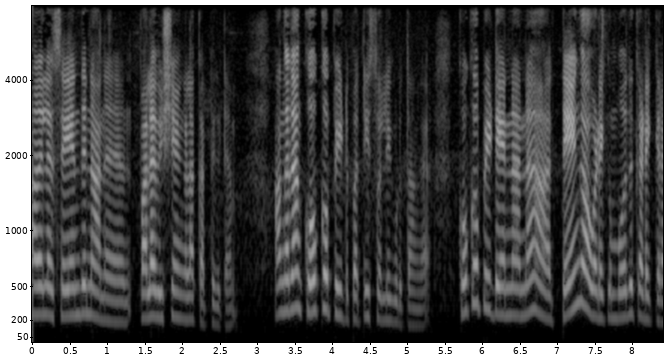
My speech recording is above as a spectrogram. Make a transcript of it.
அதில் சேர்ந்து நான் பல விஷயங்களாக கற்றுக்கிட்டேன் அங்கே தான் கோகோ பீட் பற்றி சொல்லி கொடுத்தாங்க. கோகோ பீட் என்னன்னா தேங்காய் உடைக்கும் போது கிடைக்கிற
